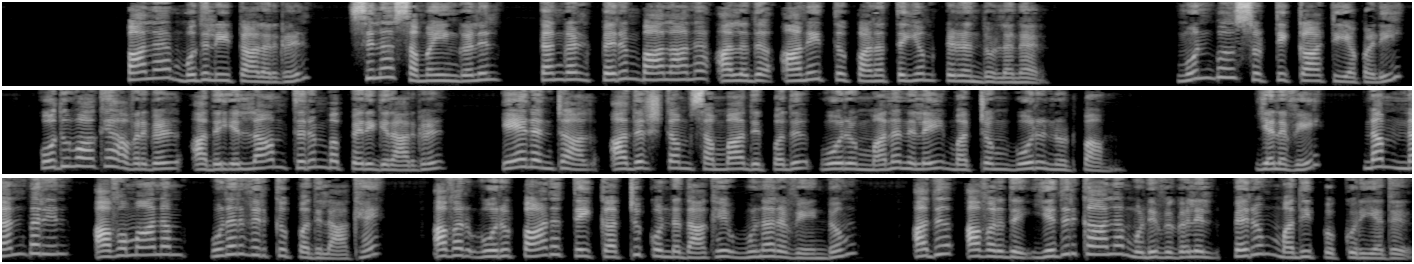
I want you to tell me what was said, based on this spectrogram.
பல முதலீட்டாளர்கள் சில சமயங்களில் தங்கள் பெரும்பாலான அல்லது அனைத்து பணத்தையும் இழந்துள்ளனர். முன்பு சுட்டிக்காட்டியபடி பொதுவாக அவர்கள் அதையெல்லாம் திரும்பப் பெறுகிறார்கள். ஏனென்றால் அதிர்ஷ்டம் சம்பாதிப்பது ஒரு மனநிலை மற்றும் ஒரு நுட்பம். எனவே நம் நண்பரின் அவமானம் உணர்விற்கு பதிலாக அவர் ஒரு பாடத்தை கற்றுக்கொண்டதாக உணர வேண்டும் அது அவரது எதிர்கால முடிவுகளில் பெரும் மதிப்புக்குரியது.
